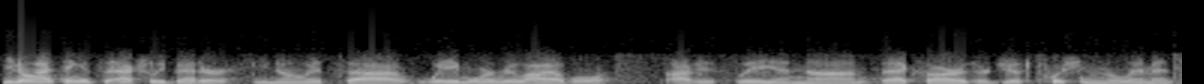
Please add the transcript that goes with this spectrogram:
you know, I think it's actually better. You know, it's uh, way more reliable, obviously, and uh, the XRs are just pushing the limits.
